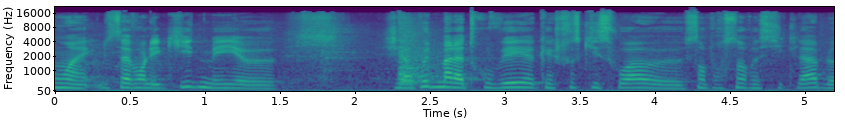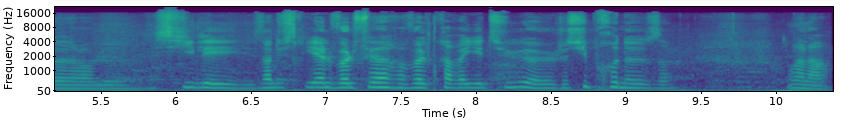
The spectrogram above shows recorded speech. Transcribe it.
Ouais, du savon liquide, mais j'ai un peu de mal à trouver quelque chose qui soit 100% euh, recyclable. Alors, si les industriels veulent faire, veulent travailler dessus, euh, je suis preneuse. Voilà.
